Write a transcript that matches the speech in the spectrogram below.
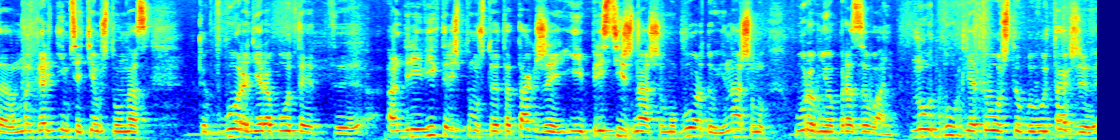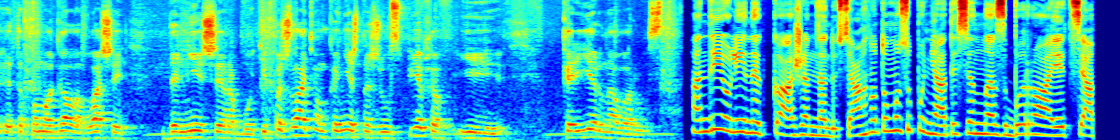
Это Мы гордимся тем, что у нас как в городе работает э, Андрей Викторович, потому что это также и престиж нашему городу и нашему уровню образования. Ноутбук для того, чтобы вы также это помогало в вашей дальнейшей работе. Пожелать вам, конечно же, успехов и кар'єрного росту. Андрій Олійник каже, на досягнутому зупинятися не збирається.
